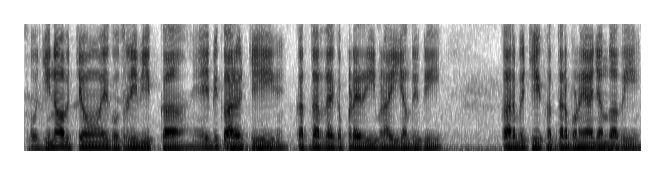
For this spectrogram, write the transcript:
ਸੋ ਜਿਨ੍ਹਾਂ ਵਿੱਚੋਂ ਇਹ ਗੁਥਲੀ ਵੀ ਇੱਕ ਆ, ਇਹ ਵੀ ਘਰ ਵਿੱਚ ਹੀ ਕੱਤਰ ਦੇ ਕੱਪੜੇ ਦੀ ਬਣਾਈ ਜਾਂਦੀ ਸੀ। ਘਰ ਵਿੱਚ ਹੀ ਖੱਤਰ ਬੁਣਿਆ ਜਾਂਦਾ ਸੀ।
